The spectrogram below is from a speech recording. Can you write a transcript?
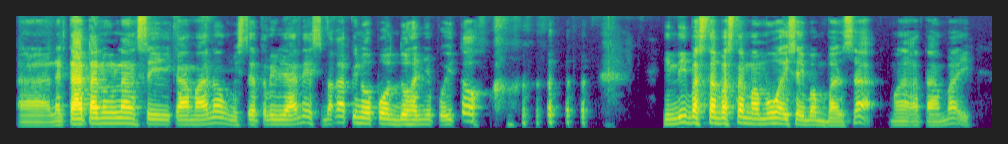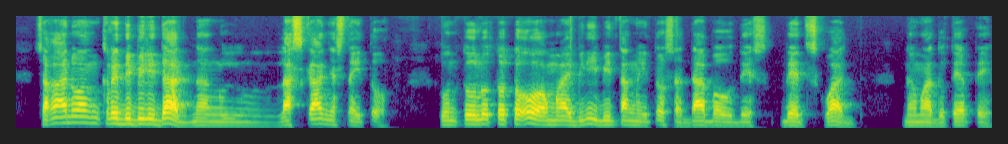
Ah, nagtatanong lang si Kamanong, Mr. Trillanes, baka pinopondohan niyo po ito. Hindi basta-basta mamuhay sa ibang bansa, mga katambay. Saka ano ang kredibilidad ng Las Cañas na ito? Kung tulo totoo ang mga binibintang nito sa Davao Des- Dead Squad ng mga Duterte.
